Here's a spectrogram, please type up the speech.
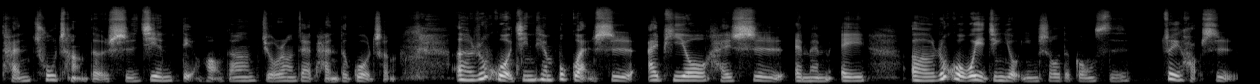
谈出场的时间点哈，刚刚 Jerome 在谈的过程，呃，如果今天不管是 IPO 还是 MMA，呃，如果我已经有营收的公司，最好是。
